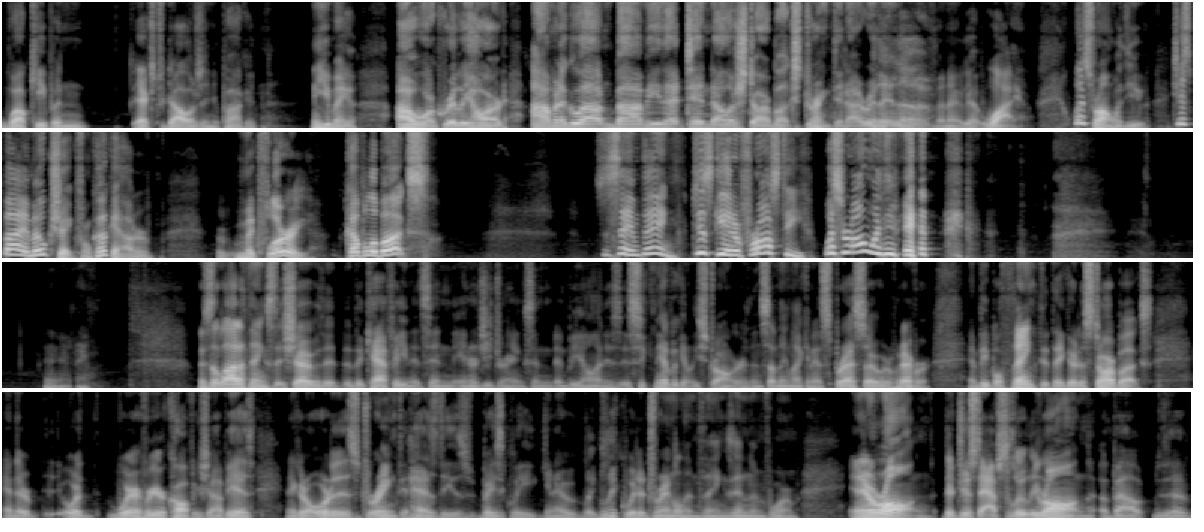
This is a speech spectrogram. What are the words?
while keeping extra dollars in your pocket. And you may go, I work really hard. I'm gonna go out and buy me that ten dollar Starbucks drink that I really love. And I why? What's wrong with you? Just buy a milkshake from Cookout or McFlurry, a couple of bucks. It's the same thing. Just get a frosty. What's wrong with you, man? There's a lot of things that show that the caffeine that's in energy drinks and, and beyond is, is significantly stronger than something like an espresso or whatever. And people think that they go to Starbucks and they're or wherever your coffee shop is, and they're going to order this drink that has these basically you know like liquid adrenaline things in them for them, and they're wrong. They're just absolutely wrong about the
